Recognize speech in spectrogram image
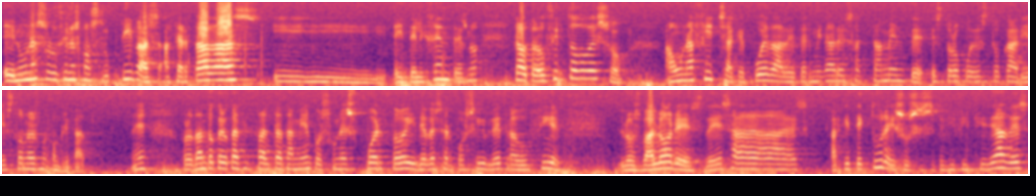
en unas soluciones constructivas acertadas e inteligentes. ¿no? Claro, traducir todo eso a una ficha que pueda determinar exactamente esto lo puedes tocar y esto no es muy complicado. ¿eh? Por lo tanto, creo que hace falta también pues, un esfuerzo y debe ser posible traducir los valores de esas arquitectura y sus especificidades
